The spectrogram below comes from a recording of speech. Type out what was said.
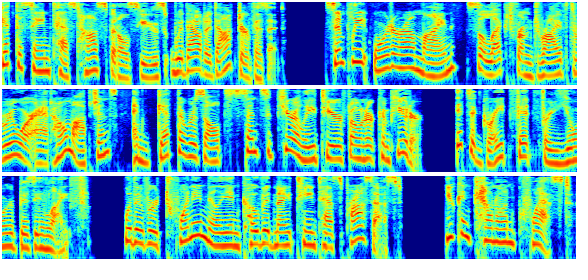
Get the same test hospitals use without a doctor visit. Simply order online, select from drive through or at home options, and get the results sent securely to your phone or computer. It's a great fit for your busy life. With over 20 million COVID 19 tests processed, you can count on Quest.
